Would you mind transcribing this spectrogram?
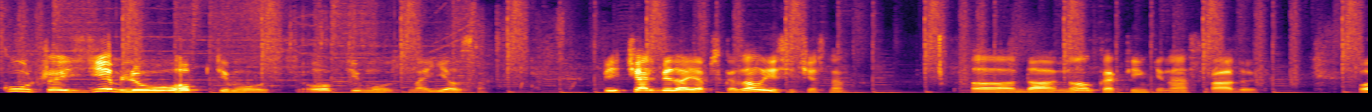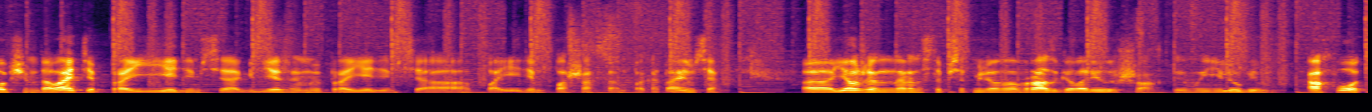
кушай землю, Оптимус. Оптимус, наелся. Печаль, беда, я бы сказал, если честно. А, да, но картинки нас радуют. В общем, давайте проедемся. Где же мы проедемся? Поедем по шахтам, покатаемся. Э, я уже, наверное, 150 миллионов раз говорил, шахты мы не любим. Ах, вот.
